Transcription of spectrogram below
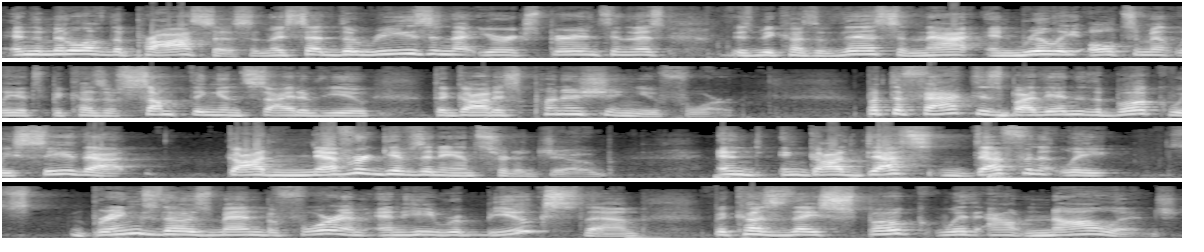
in the middle of the process. And they said, the reason that you're experiencing this is because of this and that. And really, ultimately, it's because of something inside of you that God is punishing you for. But the fact is, by the end of the book, we see that God never gives an answer to Job. And, and God definitely brings those men before him and he rebukes them because they spoke without knowledge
